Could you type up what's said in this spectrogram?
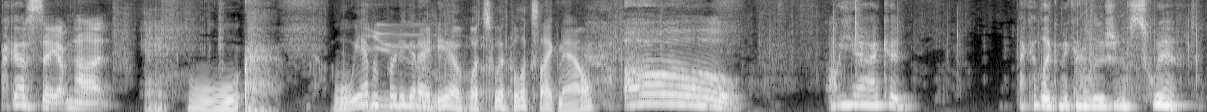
I gotta say, I'm not. Ooh. We have a pretty good idea of what Swift looks like now. Oh, oh yeah, I could. I could like make an illusion of Swift.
